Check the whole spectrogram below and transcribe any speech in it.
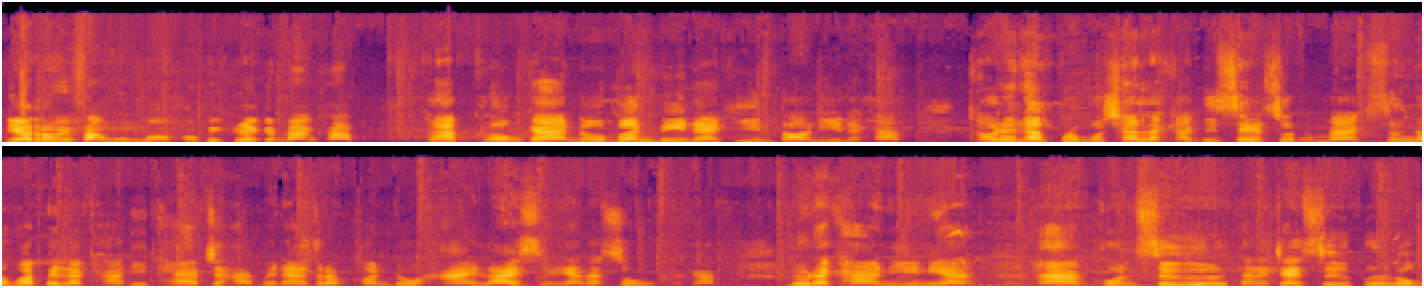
เดี๋ยวเราไปฟังมุมมองของพี่เกลือกันบ้างครับครับโครงการ Noble B19 ตอนนี้นะครับเขาได้ทำโปรโมชั่นราคาพิเศษสุดออกมา ซึ่งนับว่าเป็นราคาที่แทบจะหาไม่ได้สำหรับคอนโดไฮไลท์ในย่านอโศกนะครับด้วยราคานี้เนี่ยหากคนซื้อตัดใจซื้อเพื่อลง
